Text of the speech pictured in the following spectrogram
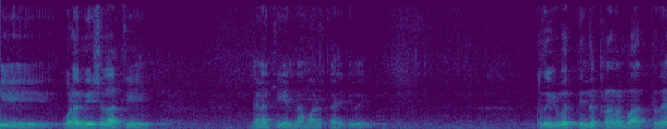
ಈ ಒಳ ಮೀಸಲಾತಿ ಗಣತಿಯನ್ನು ಮಾಡ್ತಾ ಇದ್ದೀವಿ. ಅದು ಇವತ್ತಿನಿಂದ ಪ್ರಾರಂಭ ಆಗ್ತದೆ.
